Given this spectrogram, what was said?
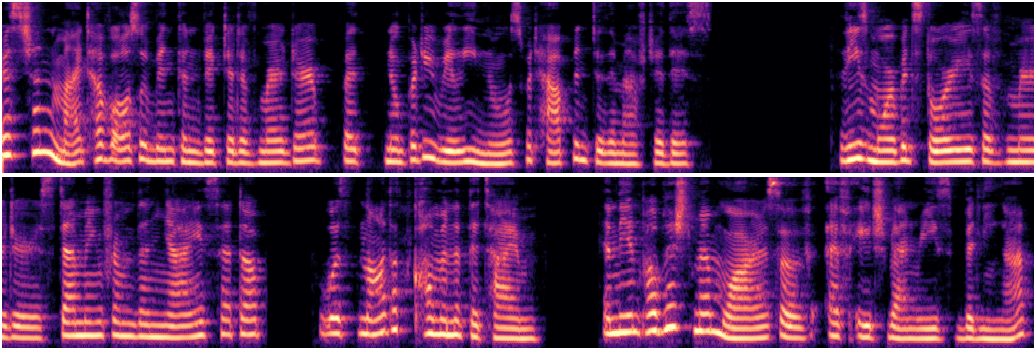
Christian might have also been convicted of murder, but nobody really knows what happened to them after this. These morbid stories of murder stemming from the Nyai setup was not uncommon at the time. In the unpublished memoirs of F. H. Van Rees Baninga,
